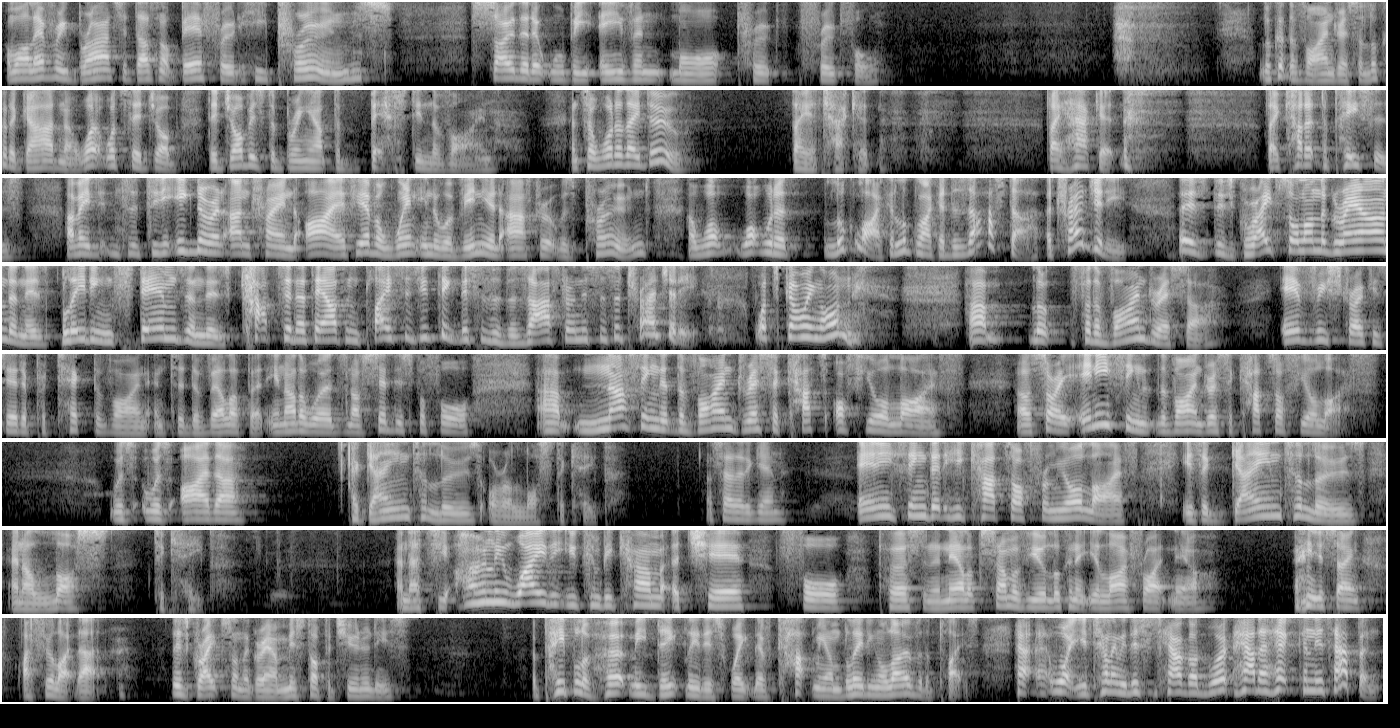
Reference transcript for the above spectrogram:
And while every branch that does not bear fruit, he prunes so that it will be even more fruit, fruitful. Look at the vine dresser, look at a gardener. What, what's their job? Their job is to bring out the best in the vine. And so what do they do? They attack it, they hack it, they cut it to pieces. I mean, to the ignorant, untrained eye, if you ever went into a vineyard after it was pruned, uh, what, what would it look like? It looked like a disaster, a tragedy. There's, there's grapes all on the ground, and there's bleeding stems, and there's cuts in a thousand places. You'd think this is a disaster and this is a tragedy. What's going on? Um, look, for the vine dresser, every stroke is there to protect the vine and to develop it. In other words, and I've said this before, um, nothing that the vine dresser cuts off your life, oh, sorry, anything that the vine dresser cuts off your life was, was either a gain to lose or a loss to keep. I'll say that again. Anything that he cuts off from your life is a gain to lose and a loss to keep. And that's the only way that you can become a chair four person. And now, look, some of you are looking at your life right now and you're saying, I feel like that. There's grapes on the ground, missed opportunities. People have hurt me deeply this week. They've cut me. I'm bleeding all over the place. How, uh, what, you're telling me this is how God works? How the heck can this happen?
